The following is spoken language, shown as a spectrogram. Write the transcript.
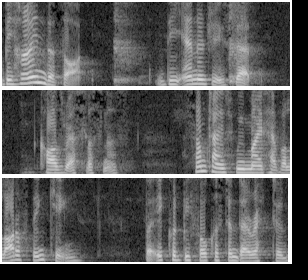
behind the thought, the energies that cause restlessness. Sometimes we might have a lot of thinking, but it could be focused and directed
